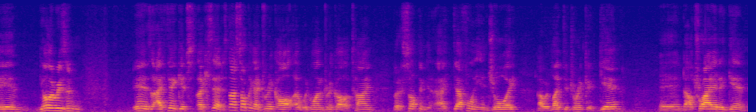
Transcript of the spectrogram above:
and the only reason is I think it's, like I said, it's not something I drink all, I would want to drink all the time, but it's something I definitely enjoy. I would like to drink again, and I'll try it again.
